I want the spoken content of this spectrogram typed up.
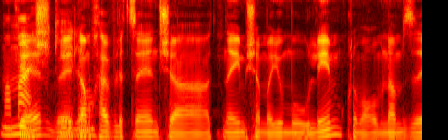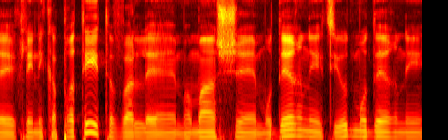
ממש, כן, כאילו. וגם חייב לציין שהתנאים שם היו מעולים. כלומר, אמנם זה קליניקה פרטית, אבל uh, ממש uh, מודרני, ציוד מודרני.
